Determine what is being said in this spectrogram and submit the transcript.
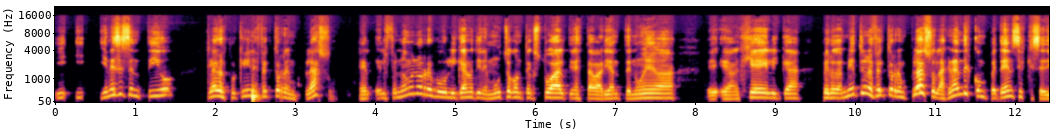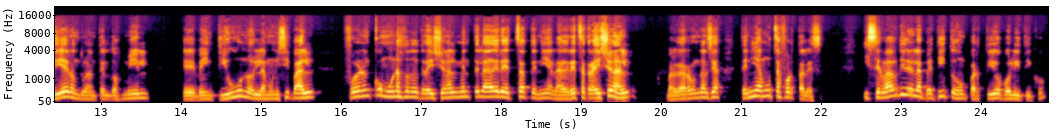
y en ese sentido, Claro, es porque hay un efecto reemplazo. El, fenómeno republicano tiene mucho contextual, tiene esta variante nueva, eh, evangélica, pero también tiene un efecto reemplazo. Las grandes competencias que se dieron durante el 2021 en la municipal fueron comunas donde tradicionalmente la derecha tenía, la derecha tradicional, valga la redundancia, tenía mucha fortaleza. Y se va a abrir el apetito de un partido político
